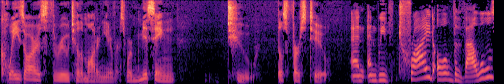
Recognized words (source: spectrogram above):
quasars through to the modern universe we're missing two those first two And and we've tried all the vowels,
